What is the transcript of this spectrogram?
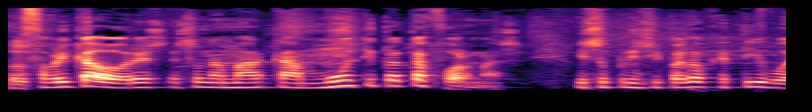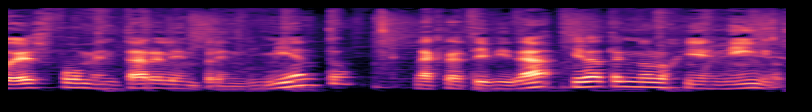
Los Fabricadores es una marca multiplataformas y su principal objetivo es fomentar el emprendimiento, la creatividad y la tecnología en niños.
